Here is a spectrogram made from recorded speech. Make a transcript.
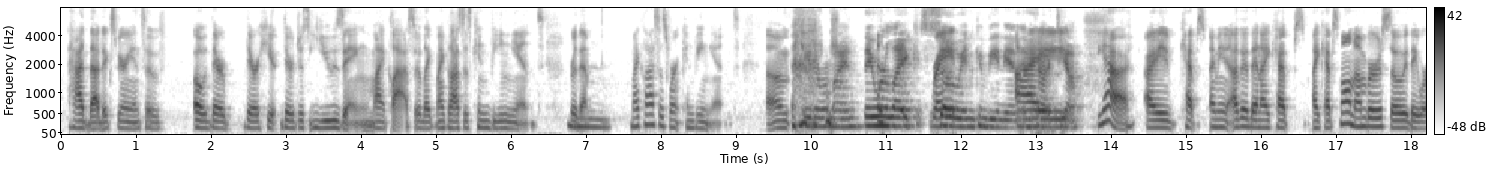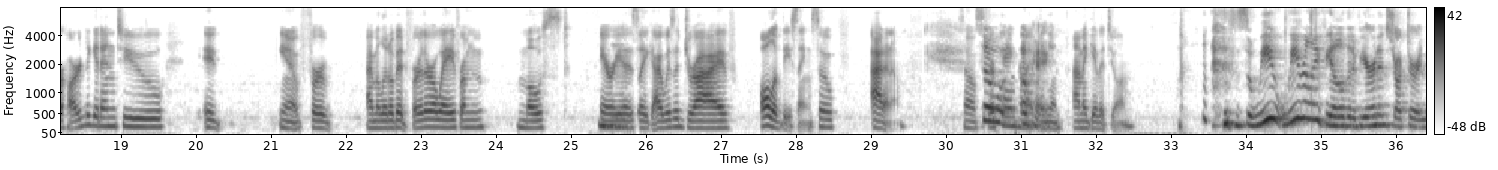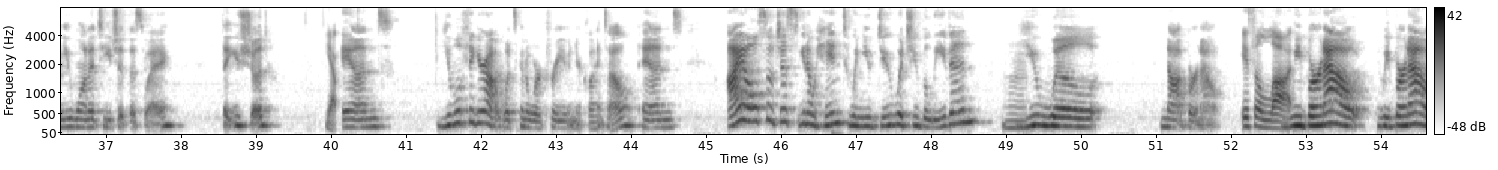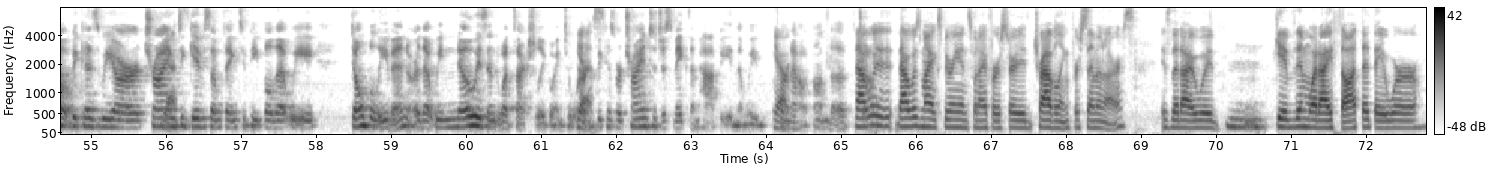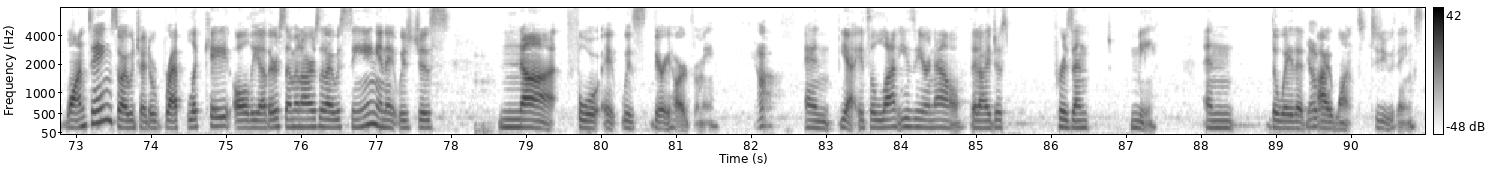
had that experience of oh they're they're here they're just using my class or like my class is convenient for them. My classes weren't convenient. Um, Neither were mine. They were like right? so inconvenient. In I, fact, yeah, yeah. I kept. I mean, other than I kept, I kept small numbers, so they were hard to get into. It, you know, for I'm a little bit further away from most mm-hmm. areas. Mm-hmm. Like I was a drive, all of these things. So I don't know. So, so they're paying for okay. my opinion. I'm gonna give it to them. so we we really feel that if you're an instructor and you want to teach it this way, that you should. Yeah. And you will figure out what's going to work for you and your clientele. And I also just, you know, hint when you do what you believe in, mm. you will not burn out. It's a lot. We burn out. We burn out because we are trying yes. to give something to people that we don't believe in or that we know isn't what's actually going to work yes. because we're trying to just make them happy and then we yeah. burn out on the That job. was that was my experience when I first started traveling for seminars is that I would mm. give them what I thought that they were wanting. So I would try to replicate all the other seminars that I was seeing, and it was just not for. It was very hard for me. Yeah. And yeah, it's a lot easier now that I just present me and the way that yep. I want to do things.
